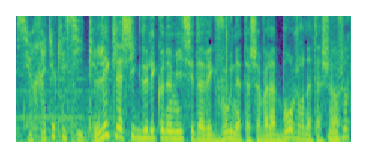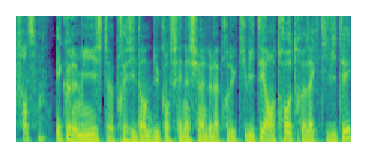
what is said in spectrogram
sur Radio Classique. Les classiques de l'économie, c'est avec vous, Natacha Valla. Bonjour Natacha. Bonjour François. Économiste, présidente du Conseil national de la productivité, entre autres activités.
